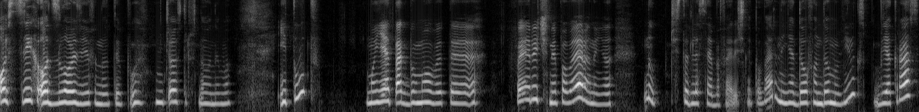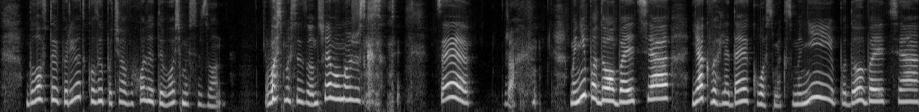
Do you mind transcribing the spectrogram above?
ось цих от злодіїв, ну, типу, нічого страшного нема. І тут моє, так би мовити, феєричне повернення, ну, чисто для себе феєричне повернення до фандому Вінкс якраз було в той період, коли почав виходити восьмий сезон. Восьмий сезон, що я вам можу сказати? Це жах. Мені подобається, як виглядає космікс. Мені подобається,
